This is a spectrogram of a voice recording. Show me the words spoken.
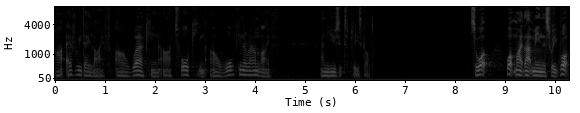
our everyday life, our working, our talking, our walking around life, and use it to please God. So, what, what might that mean this week? What,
